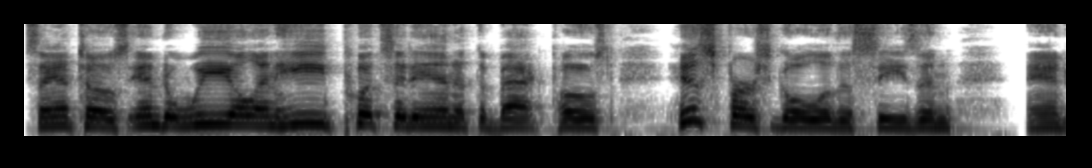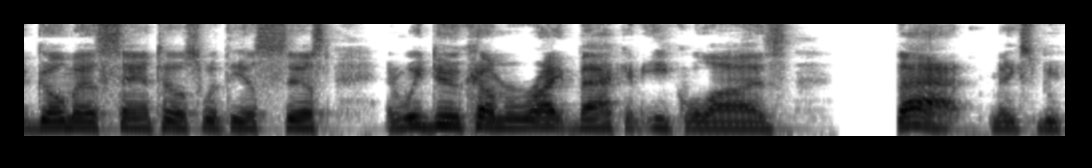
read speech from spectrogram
Santos into wheel and he puts it in at the back post. His first goal of the season and Gomez Santos with the assist. And we do come right back and equalize. That makes me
